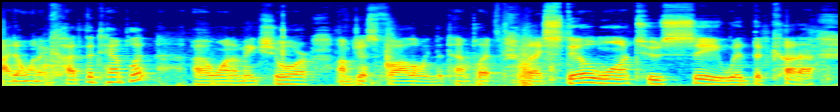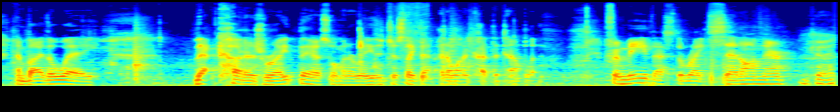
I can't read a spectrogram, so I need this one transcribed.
I don't want to cut the template. I want to make sure I'm just following the template, but I still want to see with the cutter. And by the way, that cutter's right there, so I'm gonna raise it just like that. I don't wanna cut the template. For me, that's the right set on there, Okay.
